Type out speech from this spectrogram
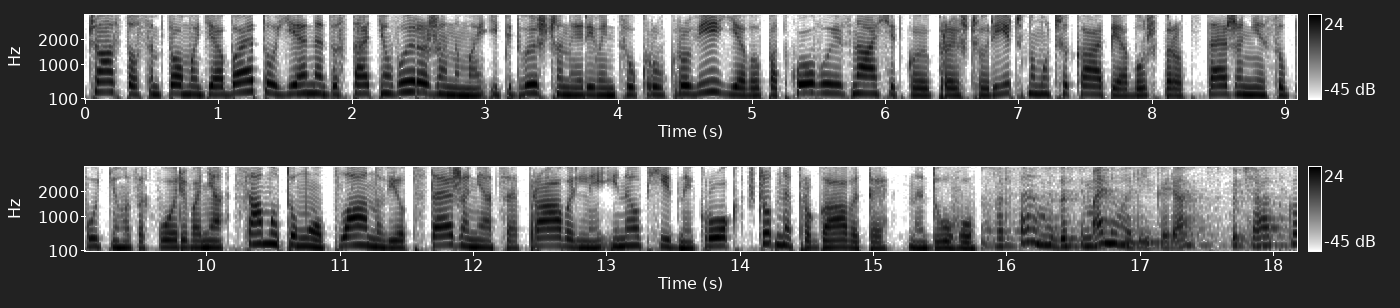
Часто симптоми діабету є недостатньо вираженими, і підвищений рівень цукру в крові є випадковою знахідкою при щорічному чекапі або ж при обстеженні супутнього захворювання. Саме тому планові обстеження це правильний і необхідний крок, щоб не прогавити недугу. Звертаємось до сімейного лікаря спочатку,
